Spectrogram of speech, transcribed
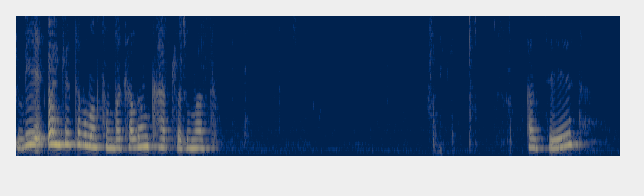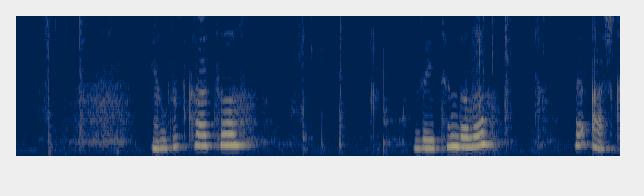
Bir öngörüde bulunsun bakalım kartlarımız. Aziz. Yıldız kartı. Zeytin dalı ve aşk.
